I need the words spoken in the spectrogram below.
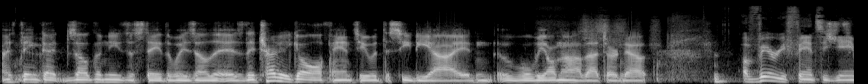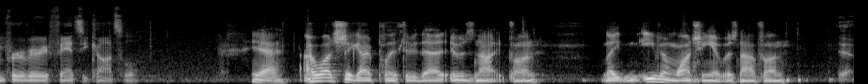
I think that Zelda needs to stay the way Zelda is. They tried to go all fancy with the CDI, and well, we all know how that turned out. A very fancy game for a very fancy console. Yeah, I watched a guy play through that. It was not fun. Like even watching it was not fun. Yeah.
